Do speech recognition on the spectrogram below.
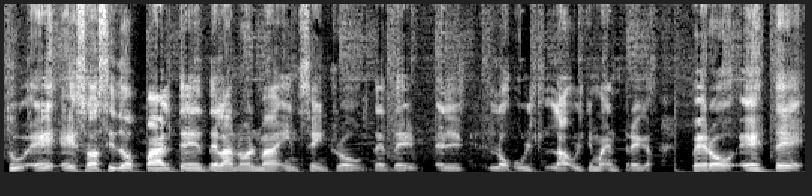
tú, eh, eso ha sido parte de la norma en Saint Row desde el- lo la última entrega pero este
